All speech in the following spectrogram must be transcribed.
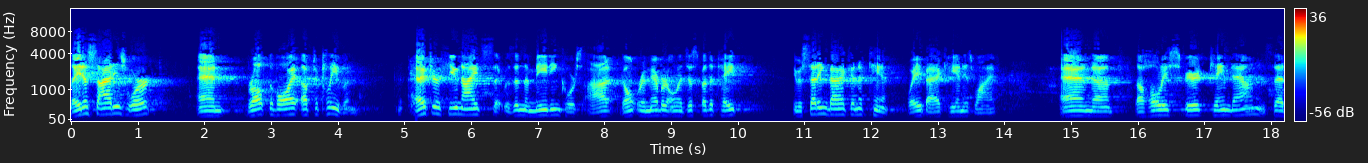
laid aside his work and brought the boy up to Cleveland. After a few nights that was in the meeting, of course, I don't remember only just by the tape. He was sitting back in a tent, way back, he and his wife. And uh, the Holy Spirit came down and said,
